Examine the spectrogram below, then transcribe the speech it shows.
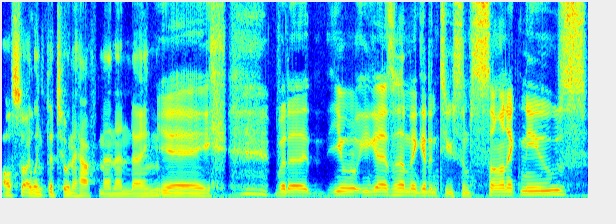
Also, I linked the two and a half men ending. Yay! But uh, you you guys want to get into some Sonic news?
